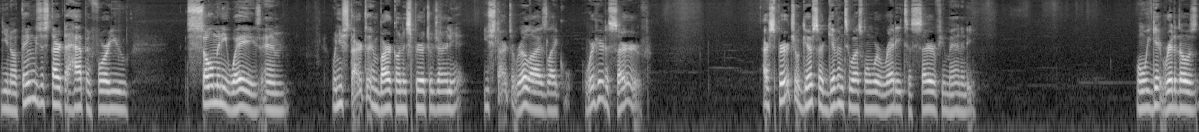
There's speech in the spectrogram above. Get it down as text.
You know, things just start to happen for you so many ways. And when you start to embark on this spiritual journey, you start to realize like we're here to serve. Our spiritual gifts are given to us when we're ready to serve humanity. When we get rid of those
